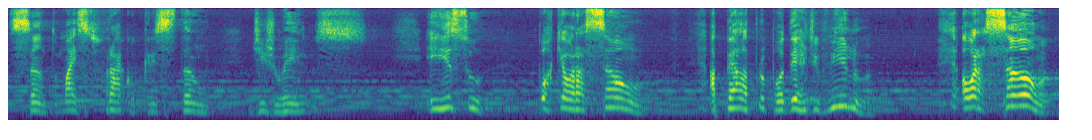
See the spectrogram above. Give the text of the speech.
santo, mais fraco cristão de joelhos. E isso porque a oração apela para o poder divino. A oração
